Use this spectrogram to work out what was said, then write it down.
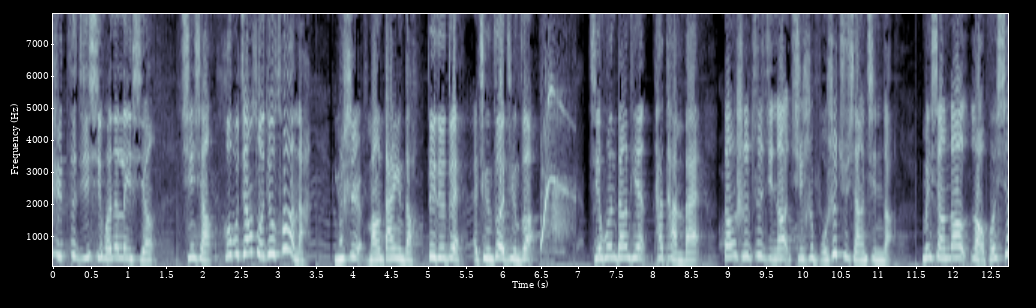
是自己喜欢的类型，心想何不将错就错呢？于是忙答应道：“对对对，请坐，请坐。”结婚当天，他坦白。当时自己呢，其实不是去相亲的，没想到老婆笑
